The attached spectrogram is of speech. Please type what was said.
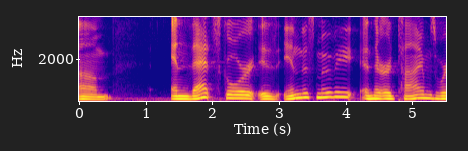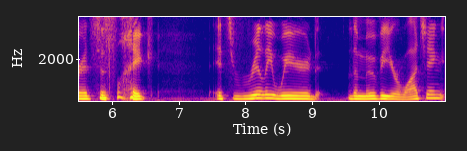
Um, and that score is in this movie and there are times where it's just like it's really weird the movie you're watching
